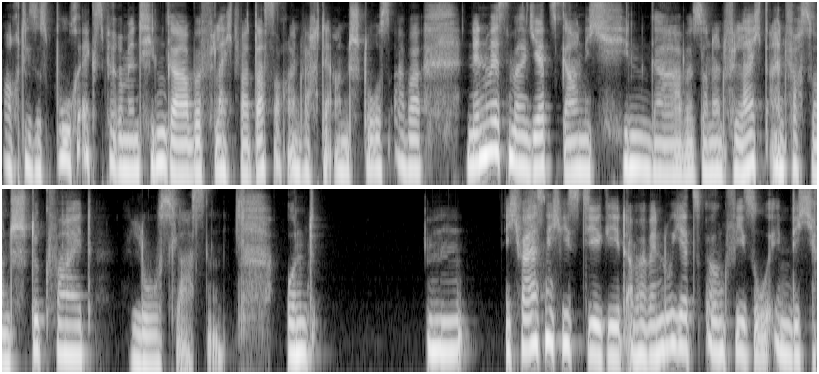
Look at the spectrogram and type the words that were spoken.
auch dieses Buch Experiment Hingabe. Vielleicht war das auch einfach der Anstoß, aber nennen wir es mal jetzt gar nicht Hingabe, sondern vielleicht einfach so ein Stück weit loslassen. Und ich weiß nicht, wie es dir geht, aber wenn du jetzt irgendwie so in dich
